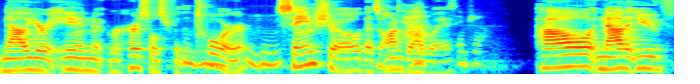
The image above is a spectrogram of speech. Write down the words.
Now you're in rehearsals for the mm-hmm. tour, mm-hmm. same show that's on Broadway. Same show. How now that you've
